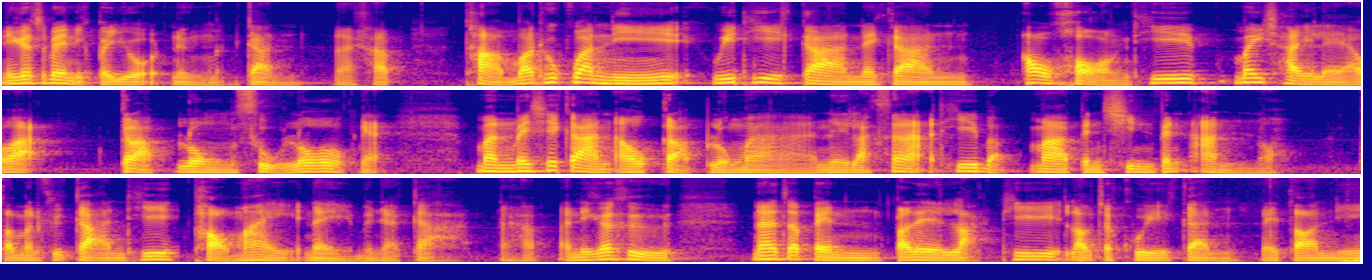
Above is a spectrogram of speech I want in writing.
นี่ก็จะเป็นอีกประโยชน์หนึ่งเหมือนกันนะครับ ถามว่าทุกวันนี้วิธีการในการเอาของที่ไม่ใช้แล้วอะกลับลงสู่โลกเนี่ยมันไม่ใช่การเอากลับลงมาในลักษณะที่แบบมาเป็นชิ้นเป็นอันเนาะแต่มันคือการที่เผาไหม้ในบรรยากาศนะครับ อันนี้ก็คือน่าจะเป็นประเด็นหลักที่เราจะคุยกันในตอนนี้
